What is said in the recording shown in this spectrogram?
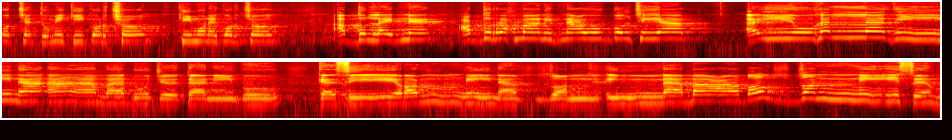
করছে তুমি কি করছো কি মনে করছো আব্দুল্লাহ ইবনে আব্দুর রহমান ইবনে আউফ বলছে ইয়া আইয়ুহাল্লাযীনা আমানু জতানিবু كثيرا من الظن إن بعض الظن إثم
